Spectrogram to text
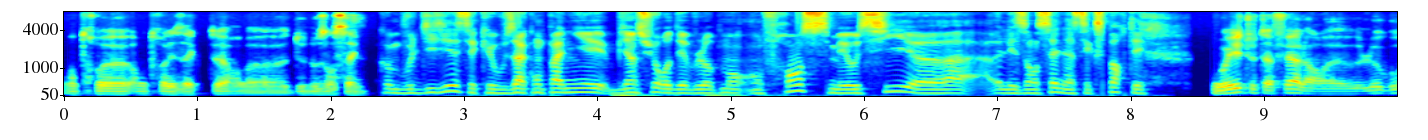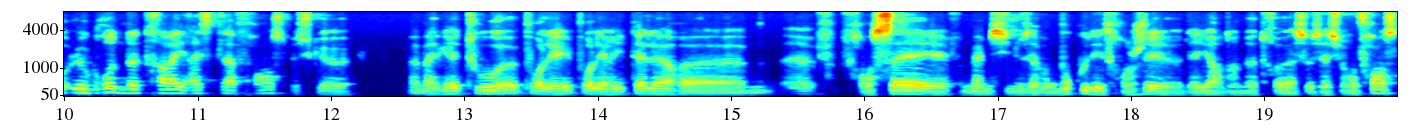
entre, entre les acteurs de nos enseignes. Comme vous le disiez, c'est que vous accompagnez bien sûr au développement en France, mais aussi les enseignes à s'exporter. Oui, tout à fait. Alors, le, le, gros de notre travail reste la France, puisque malgré tout, euh, pour les, pour les retailers euh, français, même si nous avons beaucoup d'étrangers d'ailleurs dans notre association en France,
